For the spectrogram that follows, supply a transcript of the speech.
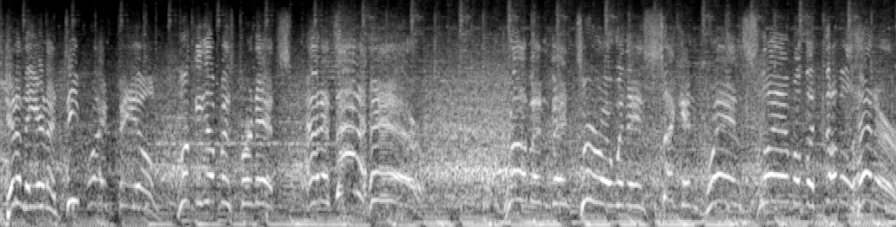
Hit in the air to deep right field. Looking up is Burnitz, and it's out of here! Robin Ventura with his second grand slam of the doubleheader.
